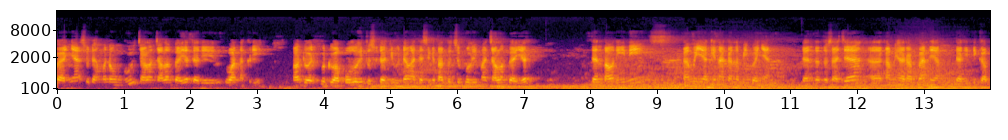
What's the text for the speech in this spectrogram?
banyak sudah menunggu calon-calon bayar dari luar negeri. Tahun 2020 itu sudah diundang ada sekitar 75 calon bayar. Dan tahun ini kami yakin akan lebih banyak. Dan tentu saja eh, kami harapkan yang dari 30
